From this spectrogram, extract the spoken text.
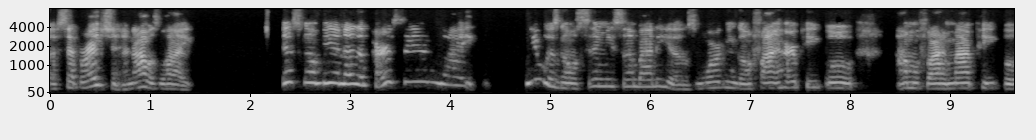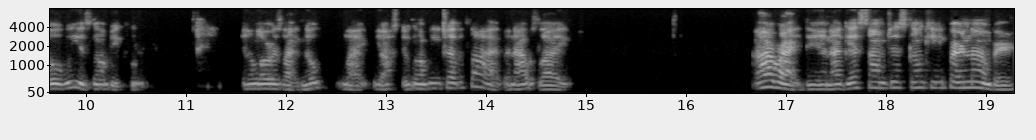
of separation. And I was like, it's going to be another person. Like, you was going to send me somebody else. Morgan going to find her people. I'm going to find my people. We is going to be cool. And Lord's like, nope, like, y'all still to be each other's live. And I was like, all right, then I guess I'm just to keep her number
